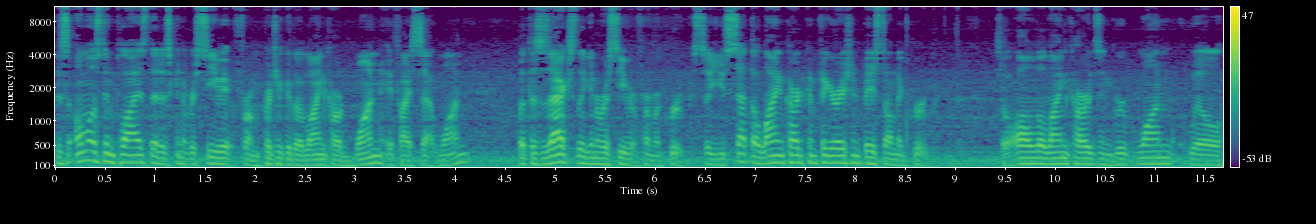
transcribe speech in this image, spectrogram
This almost implies that it's going to receive it from particular line card 1 if I set 1, but this is actually going to receive it from a group. So you set the line card configuration based on the group. So all the line cards in group 1 will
